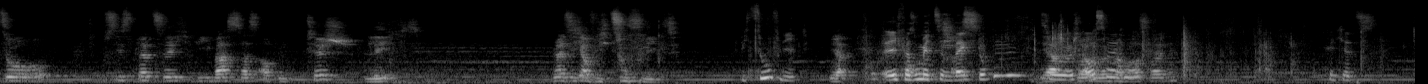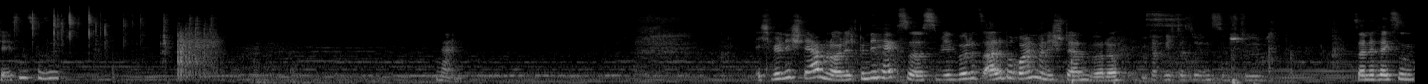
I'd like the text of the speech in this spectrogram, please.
so, du siehst plötzlich, wie was, was auf dem Tisch liegt, plötzlich auf dich zufliegt. Wie zufliegt. Ja. Ich versuche mich zu wegducken, Ja, zu wirst ausweichen. noch ausweichen. Krieg ich jetzt Jasons Gesicht? Nein. Ich will nicht sterben, Leute. Ich bin die Hexe. Ihr würdet es alle bereuen, wenn ich sterben würde. Ich glaube nicht, dass du instant stirbst. Seine Reaktion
